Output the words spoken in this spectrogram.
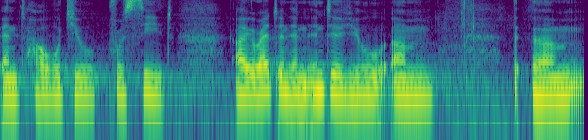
and how would you proceed? I read in an interview um, um,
